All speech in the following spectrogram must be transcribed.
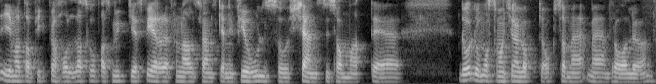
I och med att de fick behålla så pass mycket spelare från Allsvenskan i fjol så känns det som att då, då måste man kunna locka också med, med bra lön.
